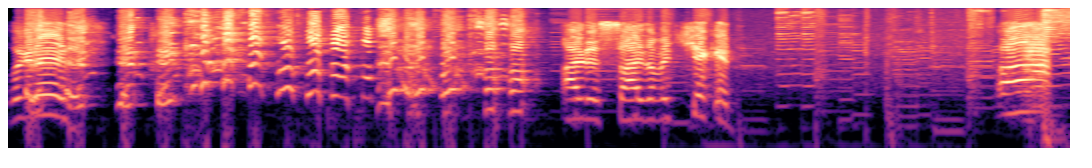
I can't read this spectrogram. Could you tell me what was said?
Look at this! I'm the size of a chicken! Ah!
